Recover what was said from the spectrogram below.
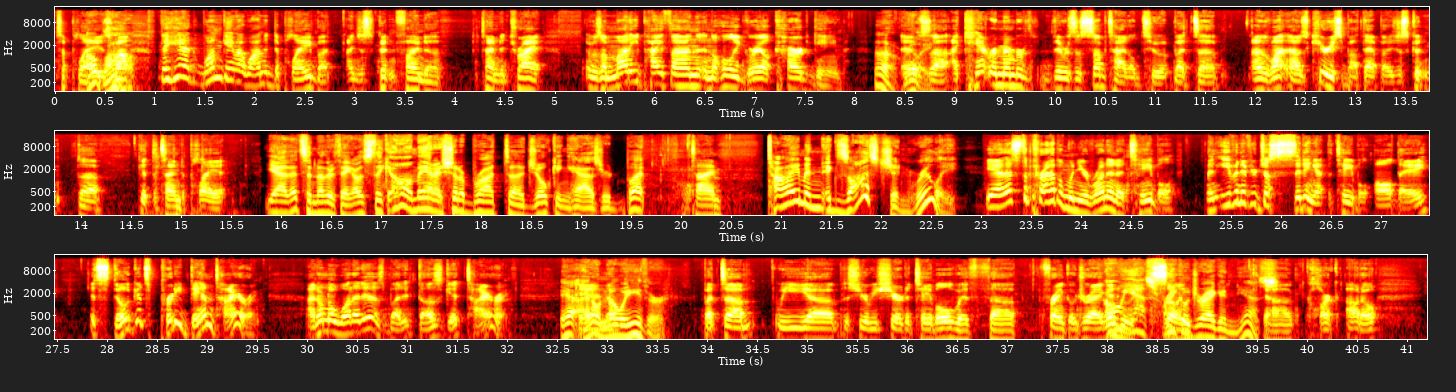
to play Oh, as wow. well. They had one game I wanted to play, but I just couldn't find a time to try it. It was a Monty Python and the Holy Grail card game. Oh, It was, really? uh, I can't remember. There was a subtitle to it, but uh, I was I was curious about that, but I just couldn't uh, get the time to play it. yeah, that's another thing. I was thinking, oh man, I should have brought uh, Joking Hazard, but Time. time and exhaustion, really. Yeah, that's the problem when you're running a table. And even if you're just sitting at the table all day, it still gets pretty damn tiring. I don't know what it is, but it does get tiring. Yeah, I don't know um, either. But um, we uh, this year we shared a table with uh, Franco Dragon. Oh yes, selling, Franco Dragon. Yes, uh, Clark Otto.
